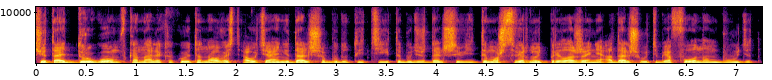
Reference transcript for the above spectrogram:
читать другом в канале какую-то новость, а у тебя они дальше будут идти, ты будешь дальше видеть. Ты можешь свернуть приложение, а дальше у тебя фоном будет.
